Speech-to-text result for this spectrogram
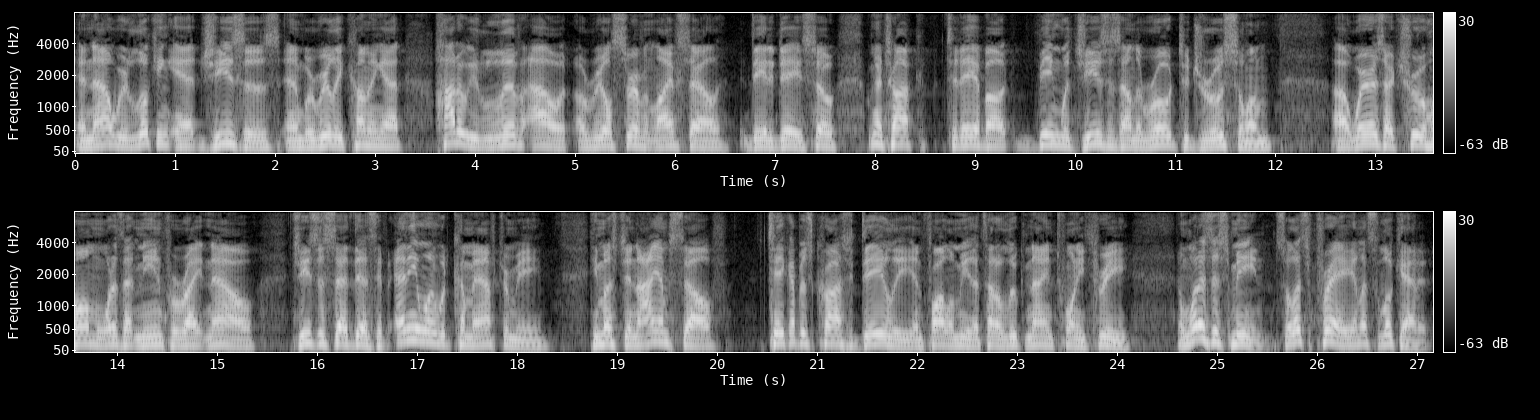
And now we're looking at Jesus and we're really coming at how do we live out a real servant lifestyle day to day. So we're going to talk today about being with Jesus on the road to Jerusalem. Uh, where is our true home and what does that mean for right now? Jesus said this If anyone would come after me, he must deny himself, take up his cross daily, and follow me. That's out of Luke 9 23. And what does this mean? So let's pray and let's look at it.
